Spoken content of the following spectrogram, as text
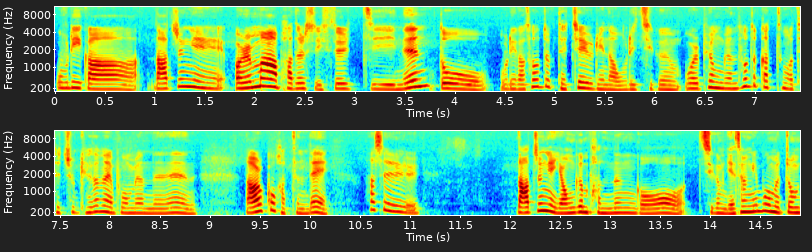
우리가 나중에 얼마 받을 수 있을지는 또 우리가 소득 대체율이나 우리 지금 월 평균 소득 같은 거 대충 계산해 보면은 나올 것 같은데 사실 나중에 연금 받는 거 지금 예상해 보면 좀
